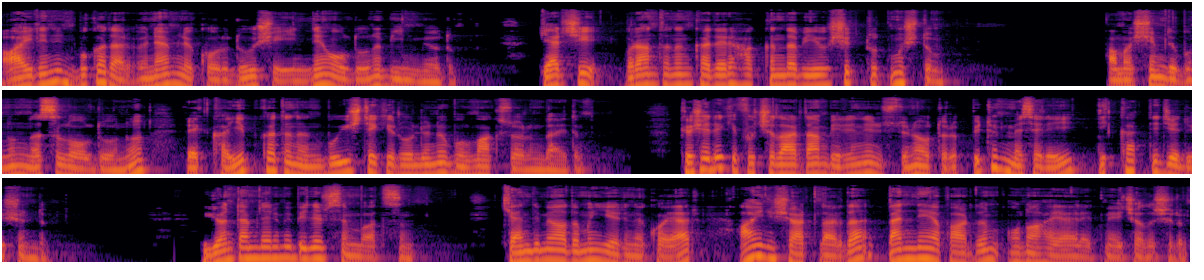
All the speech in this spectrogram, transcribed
Ailenin bu kadar önemli koruduğu şeyin ne olduğunu bilmiyordum. Gerçi Branta'nın kaderi hakkında bir ışık tutmuştum. Ama şimdi bunun nasıl olduğunu ve kayıp kadının bu işteki rolünü bulmak zorundaydım. Köşedeki fıçılardan birinin üstüne oturup bütün meseleyi dikkatlice düşündüm. Yöntemlerimi bilirsin Watson. Kendimi adamın yerine koyar, aynı şartlarda ben ne yapardım onu hayal etmeye çalışırım.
